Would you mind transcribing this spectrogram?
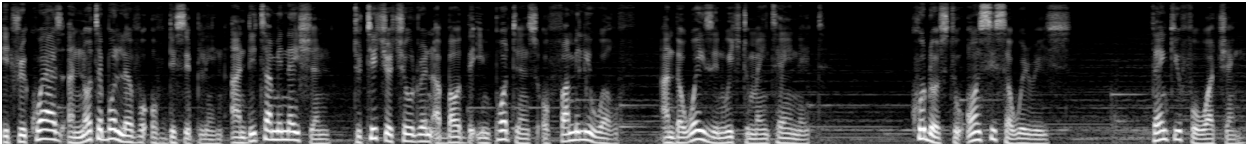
It requires a notable level of discipline and determination to teach your children about the importance of family wealth and the ways in which to maintain it. Kudos to Onsi Sawiris. Thank you for watching.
